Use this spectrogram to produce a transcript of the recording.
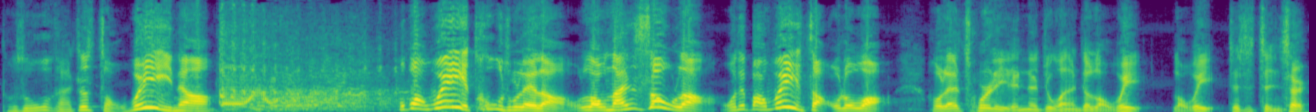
他说：“我在这找胃呢。”我把胃吐出来了，我老难受了，我得把胃找着啊！后来村里人呢就管他叫老魏，老魏，这是真事儿，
